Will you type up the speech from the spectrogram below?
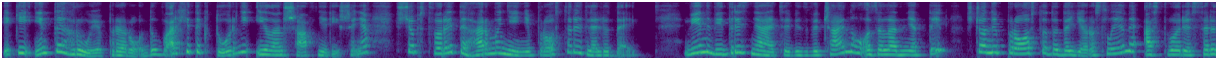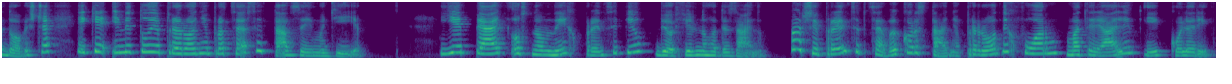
який інтегрує природу в архітектурні і ландшафтні рішення, щоб створити гармонійні простори для людей. Він відрізняється від звичайного озеленення тим, що не просто додає рослини, а створює середовище, яке імітує природні процеси та взаємодії. Є п'ять основних принципів біофільного дизайну. Перший принцип це використання природних форм, матеріалів і кольорів.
